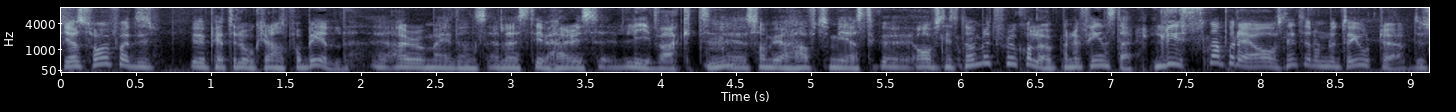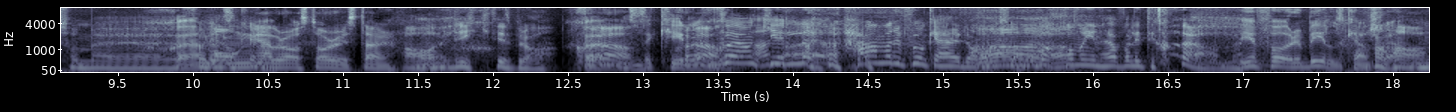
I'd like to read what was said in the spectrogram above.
Jag såg faktiskt Peter Lokrans på bild, eh, Iron Maidens, eller Steve Harris livvakt, Mm. eh, som vi har haft som gäst. Avsnittsnumret får du kolla upp, men det finns där. Lyssna på det avsnittet om du inte har gjort det. Du som eh, Många bra stories där. Ja, riktigt bra. Skönaste killen. Skön kille. Han hade funkat här idag också. Bara komma in här och vara lite skön. Skön. Det är en förebild kanske. Ja.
